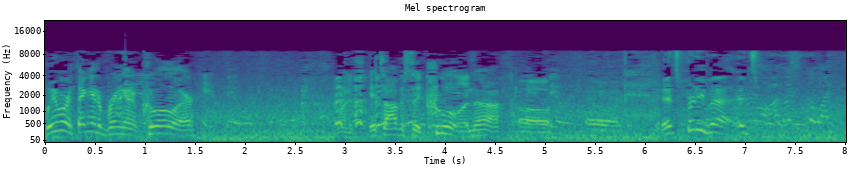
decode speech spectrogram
We were thinking of bringing a cooler. but It's, it's obviously cool enough. Oh. It's pretty bad. It's The wind's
